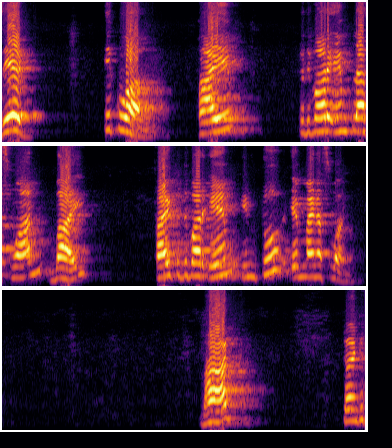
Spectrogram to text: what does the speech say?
Z equal five to the power M plus one by five to the power M into M minus one ভাগ twenty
